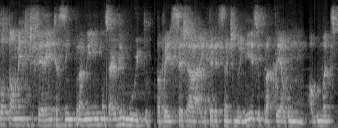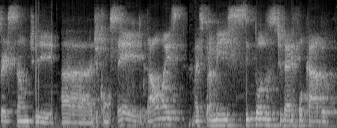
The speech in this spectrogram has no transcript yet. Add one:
totalmente diferente, assim, para mim não serve muito. Talvez seja interessante no início para ter algum, alguma dispersão de, uh, de conceito e tal, mas, mas para mim, se todos estiverem focados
